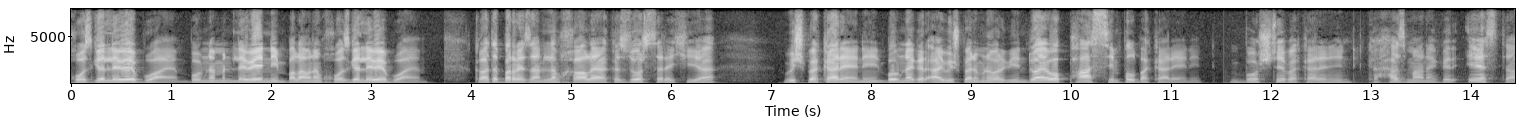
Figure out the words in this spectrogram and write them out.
خۆزگە لەوێ بوایەم بۆ منە من لەوێ نیم بەڵام نەم خۆزگە لەوێ بوایەم کەواتە بەڕێزان لەم خاڵەیە کە زۆر سەرەکیە وش بەکارئەنێین بۆ منە گەر ئاویش بەرمنە وەرگرین دوای ئەوە پاست سیمپڵ بەکارئەنین. بۆ شتێ بەکارئەنین کە حەزمانە گەر ئێستا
